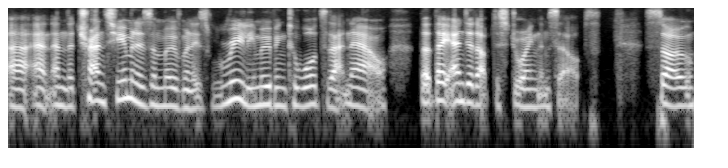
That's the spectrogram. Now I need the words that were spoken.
Uh, and, and the transhumanism movement is really moving towards that now, that they ended up destroying themselves. So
